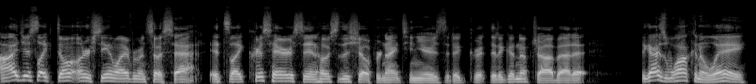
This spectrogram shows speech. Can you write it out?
I just like don't understand why everyone's so sad. It's like Chris Harrison hosted the show for 19 years, did a did a good enough job at it. The guy's walking away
